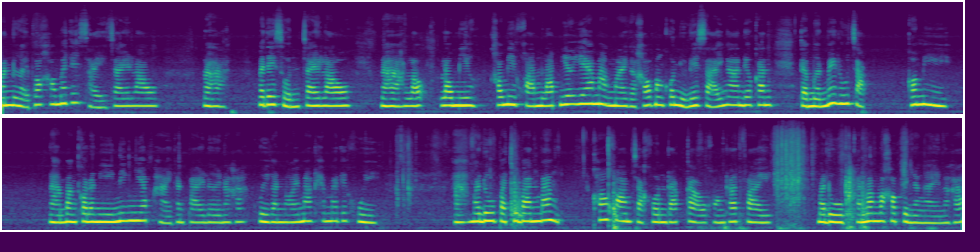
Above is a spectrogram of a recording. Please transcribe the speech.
มันเหนื่อยเพราะเขาไม่ได้ใส่ใจเรานะคะ ไม่ได้สนใจเรานะคะเราเรามีเขามีความลับเยอะแยะมากมายกับเขาบางคนอยู่ในสายงานเดียวกัน แต่เหมือนไม่รู้จักก็มีนะบางกรณีนิ่งเงียบหายกันไปเลยนะคะ คุยกันน้อยมากแทบไม่ได้คุยอะมาดูปัจจุบันบ้างข้อความจากคนรักเก่าของธาตุไฟ มาดูกันบ้างว่าเขาเป็นยังไงนะคะ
